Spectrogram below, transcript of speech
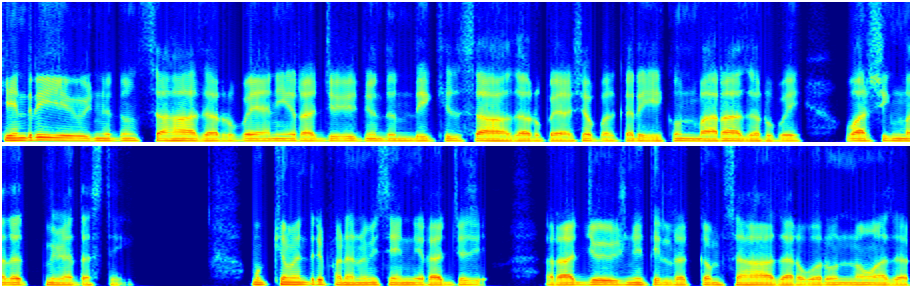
केंद्रीय योजनेतून सहा हजार रुपये आणि राज्य योजनेतून देखील सहा हजार रुपये अशा प्रकारे एकूण बारा हजार रुपये वार्षिक मदत मिळत असते. मुख्यमंत्री फडणवीस यांनी राज्य राज्य योजनेतील रक्कम सहा हजार वरून नऊ हजार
